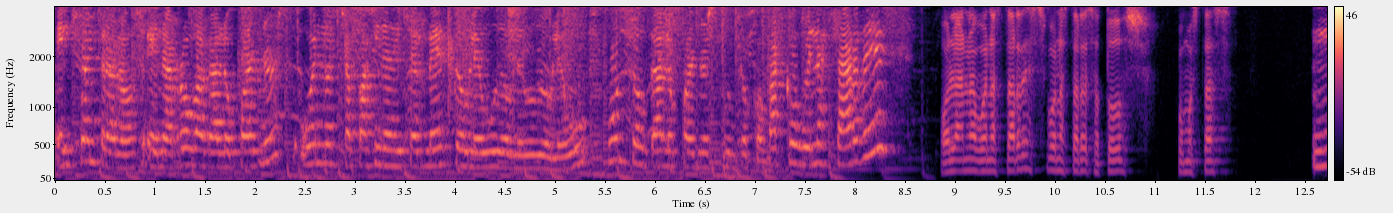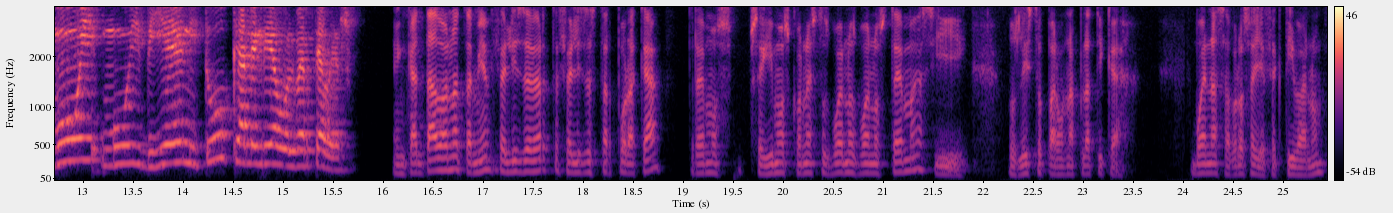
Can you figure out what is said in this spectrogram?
Encuéntranos en arroba galopartners o en nuestra página de internet www.galopartners.com. Paco, buenas tardes. Hola Ana, buenas tardes. Buenas tardes a todos. ¿Cómo estás? Muy, muy bien. ¿Y tú? Qué alegría volverte a ver. Encantado, Ana, también feliz de verte, feliz de estar por acá. Traemos, seguimos con estos buenos, buenos temas y pues listo para una plática buena, sabrosa y efectiva, ¿no?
